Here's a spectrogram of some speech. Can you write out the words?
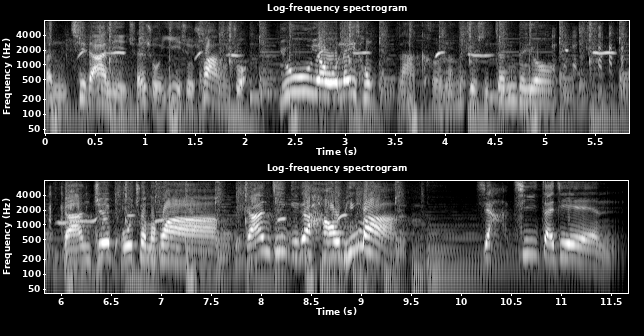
本期的案例纯属艺术创作，如有雷同，那可能就是真的哟。感觉不错的话，赶紧给个好评吧。下期再见。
